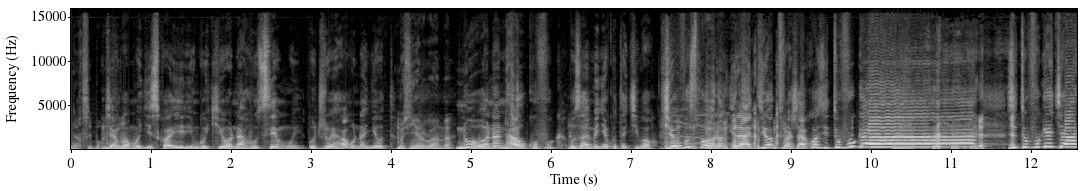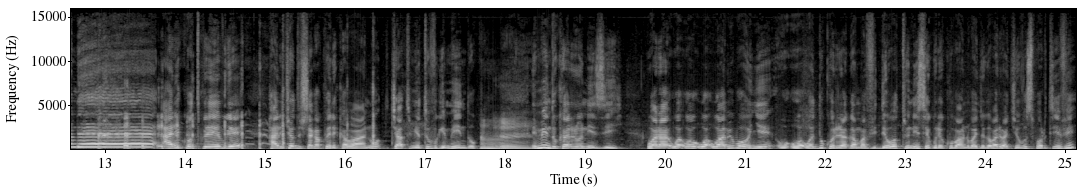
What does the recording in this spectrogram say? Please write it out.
Merci beaucoup. Cyangwa mu giswahili ngo ukiona husemwe ujue habuna nyota. Mu kinyarwanda? Nubona ntawe ukuvuga uzamenye ko utakibaho. Kiyovu siporo iradiyo turashaka ko zituvuga! Zituvuge cyane! Ariko twebwe hari icyo dushaka kwereka abantu cyatumye tuvuga impinduka. Impinduka rero ni izihe? Wabibonye wa- wa- wadukoreraga amavidewo tunisegure ku bantu bajyaga bari ba kiyovu siporo tivi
